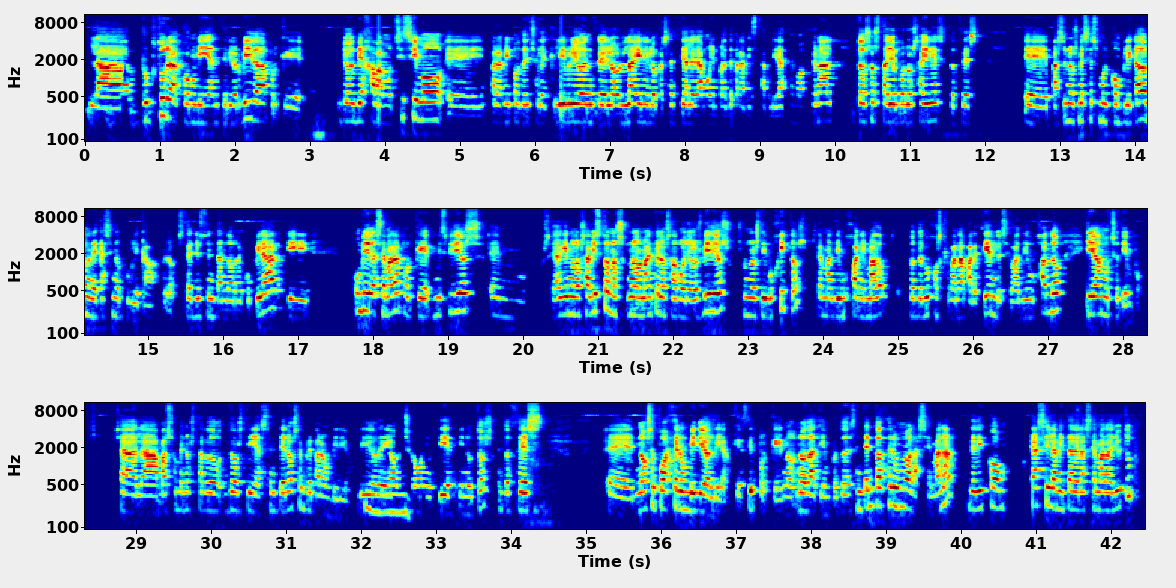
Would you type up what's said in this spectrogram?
la ruptura con mi anterior vida, porque yo viajaba muchísimo. Eh, para mí, como te he dicho, el equilibrio entre lo online y lo presencial era muy importante para mi estabilidad emocional. Y todo eso estalló por los aires. Entonces, eh, pasé unos meses muy complicados donde casi no publicaba. Pero este año estoy intentando recuperar y un vídeo a la semana porque mis vídeos Pues si alguien no los ha visto, normalmente los hago yo los vídeos, son unos dibujitos, se llaman dibujo animado, los dibujos que van apareciendo y se van dibujando y llevan mucho tiempo. O sea, la, más o menos tardo dos días enteros en preparar un vídeo, vídeo de 8 mm. o 10 minutos. Entonces, eh, no se puede hacer un vídeo al día, quiero decir, porque no, no da tiempo. Entonces, intento hacer uno a la semana, dedico casi la mitad de la semana a YouTube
